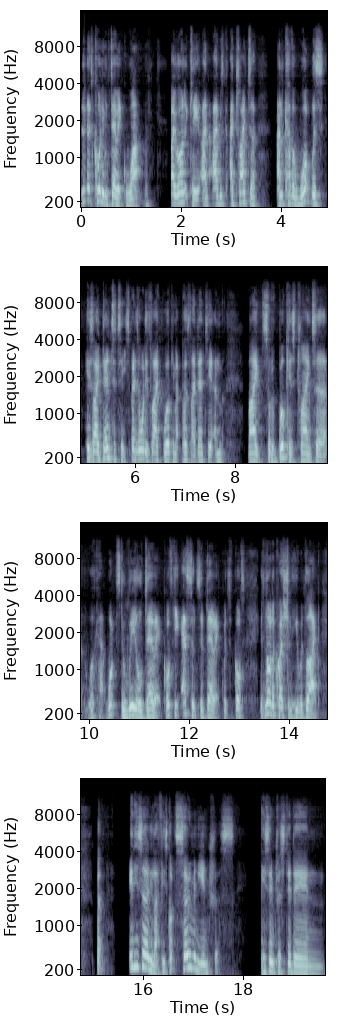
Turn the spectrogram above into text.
let's call him Derek One. Ironically, I, I was I tried to uncover what was his identity. He spends all his life working about personal identity, and my sort of book is trying to work out what's the real Derek, what's the essence of Derek, which of course is not a question he would like. But in his early life, he's got so many interests. He's interested in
